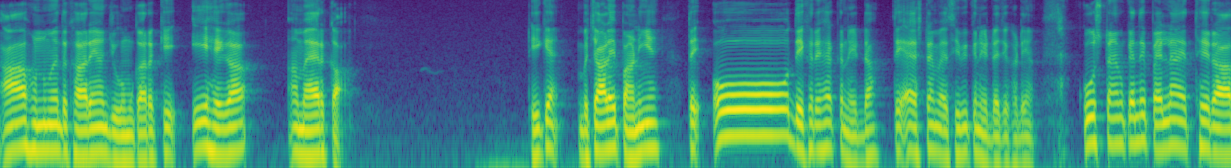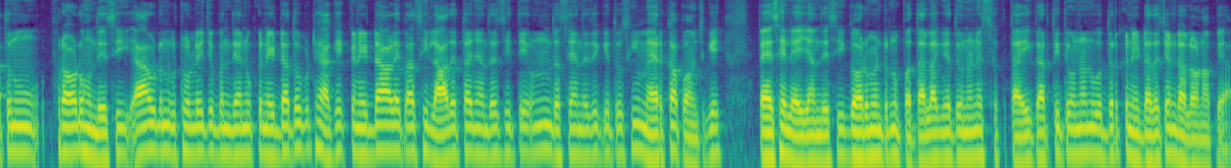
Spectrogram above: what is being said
ਆਹ ਹੁਣ ਮੈਂ ਦਿਖਾ ਰਿਹਾ, ਜ਼ੂਮ ਕਰਕੇ। ਇਹ ਹੈਗਾ ਅਮਰੀਕਾ। ਠੀਕ ਹੈ? ਵਿਚਾਲੇ ਪਾਣੀ ਹੈ। ਤੇ ਉਹ ਦਿਖ ਰਿਹਾ ਕੈਨੇਡਾ ਤੇ ਇਸ ਟਾਈਮ ਅਸੀਂ ਵੀ ਕੈਨੇਡਾ 'ਚ ਖੜੇ ਆ ਕੁਝ ਟਾਈਮ ਕਹਿੰਦੇ ਪਹਿਲਾਂ ਇੱਥੇ ਰਾਤ ਨੂੰ ਫਰਾਡ ਹੁੰਦੇ ਸੀ, ਆਹ ਉਡਨ ਕਟੋਲੇ 'ਚ ਬੰਦਿਆਂ ਨੂੰ ਕੈਨੇਡਾ ਤੋਂ ਬਿਠਾ ਕੇ ਕੈਨੇਡਾ ਵਾਲੇ ਪਾਸੇ ਲਾ ਦਿੱਤਾ ਜਾਂਦਾ ਸੀ ਤੇ ਉਹਨਾਂ ਨੂੰ ਦੱਸਿਆ ਜਾਂਦਾ ਸੀ ਕਿ ਤੁਸੀਂ ਅਮਰੀਕਾ ਪਹੁੰਚ ਗਏ ਪੈਸੇ ਲੈ ਜਾਂਦੇ ਸੀ ਗਵਰਨਮੈਂਟ ਨੂੰ ਪਤਾ ਲੱਗ ਗਿਆ ਤੇ ਉਹਨਾਂ ਨੇ ਸਖਤਾਈ ਕਰਤੀ ਤੇ ਉਹਨਾਂ ਨੂੰ ਉਧਰ ਕੈਨੇਡਾ ਦਾ ਝੰਡਾ ਲਾਉਣਾ ਪਿਆ।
